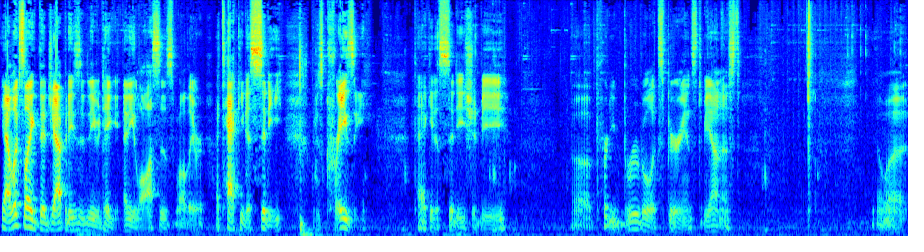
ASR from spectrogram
Yeah, it looks like the Japanese didn't even take any losses while they were attacking a city, which is crazy. Attacking a city should be a pretty brutal experience, to be honest. You know what?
